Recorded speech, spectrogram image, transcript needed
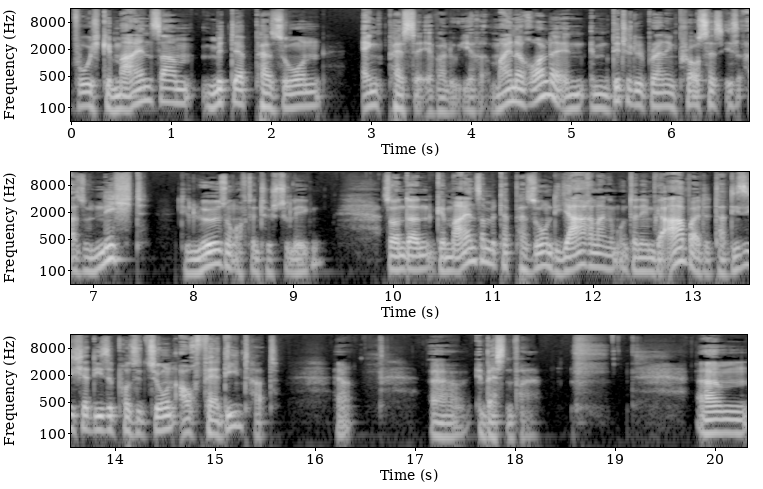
wo ich gemeinsam mit der Person Engpässe evaluiere. Meine Rolle in, im Digital Branding Process ist also nicht, die Lösung auf den Tisch zu legen, sondern gemeinsam mit der Person, die jahrelang im Unternehmen gearbeitet hat, die sich ja diese Position auch verdient hat, ja, äh, im besten Fall. ähm,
